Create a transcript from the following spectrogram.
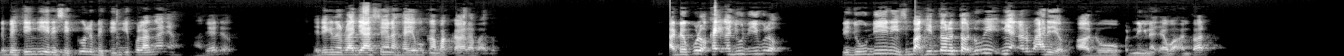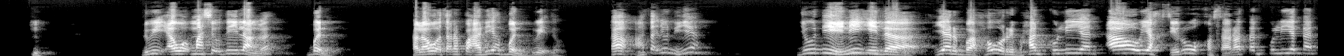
Lebih tinggi risiko, lebih tinggi pulangannya. Ha, dia ada. Jadi kena belajar asing lah. Saya bukan pakar lah tu. Ada pula kait dengan judi pula. Di judi ni sebab kita letak duit, niat nak dapat hadiah. Aduh, pening nak jawab tuan. Hmm. Duit awak masuk tu hilang ke? Ben. Kalau awak tak dapat hadiah, ben duit tu. Tak, ha, tak judi ya. Judi ni idza yarbahu ribhan kulliyan au yakhsiru khasaratan kulliyatan.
